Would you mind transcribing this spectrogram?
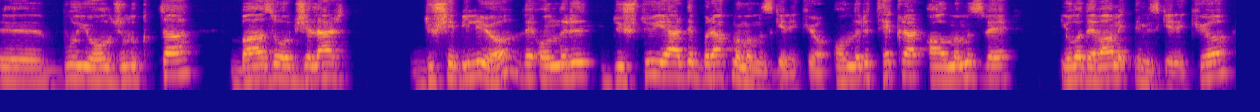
e, bu yolculukta bazı objeler düşebiliyor ve onları düştüğü yerde bırakmamamız gerekiyor. Onları tekrar almamız ve yola devam etmemiz gerekiyor.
